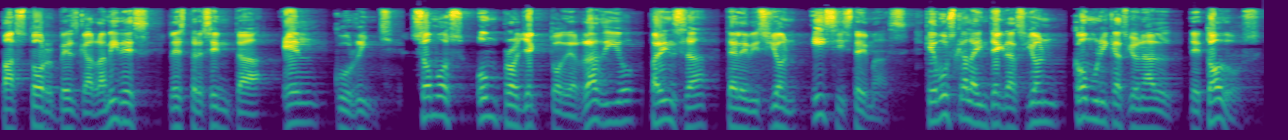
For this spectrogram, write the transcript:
Pastor Vesga Ramírez, les presenta El Currinche. Somos un proyecto de radio, prensa, televisión y sistemas que busca la integración comunicacional de todos,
